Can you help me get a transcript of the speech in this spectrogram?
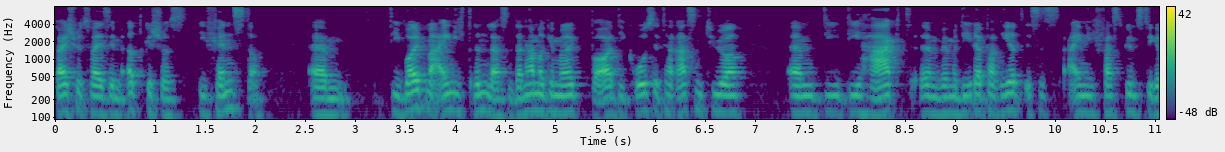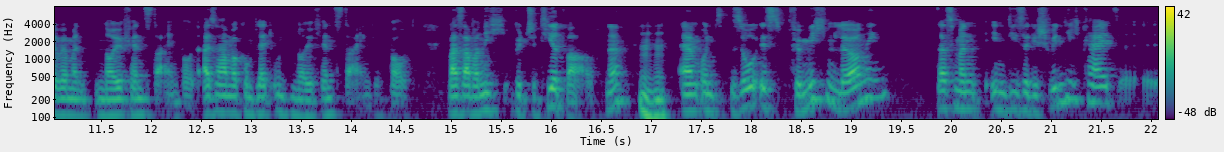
beispielsweise im Erdgeschoss, die Fenster, ähm, die wollten wir eigentlich drin lassen. Dann haben wir gemerkt, boah, die große Terrassentür, ähm, die, die hakt. Ähm, wenn man die repariert, ist es eigentlich fast günstiger, wenn man neue Fenster einbaut. Also haben wir komplett unten neue Fenster eingebaut, was aber nicht budgetiert war auch. Ne? Mhm. Ähm, und so ist für mich ein Learning, dass man in dieser Geschwindigkeit äh,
